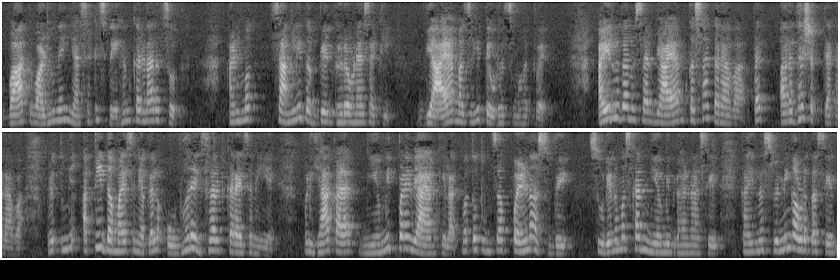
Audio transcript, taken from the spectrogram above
वात वाढू नये यासाठी स्नेहन करणारच होत. आणि मग चांगली तब्येत घडवण्यासाठी व्यायामाचंही तेवढंच महत्त्व आहे. आयुर्वेदानुसार व्यायाम कसा करावा? तर अर्धशक्त्या करावा. म्हणजे तुम्ही अति दमायचं नाही आपल्याला ओव्हर एक्झर्ट करायचं नाहीये. पण ह्या काळात नियमितपणे व्यायाम केलात मग तो तुमचा पळणं असू दे सूर्यनमस्कार नियमित घालणं असेल काहींना स्विमिंग आवडत असेल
